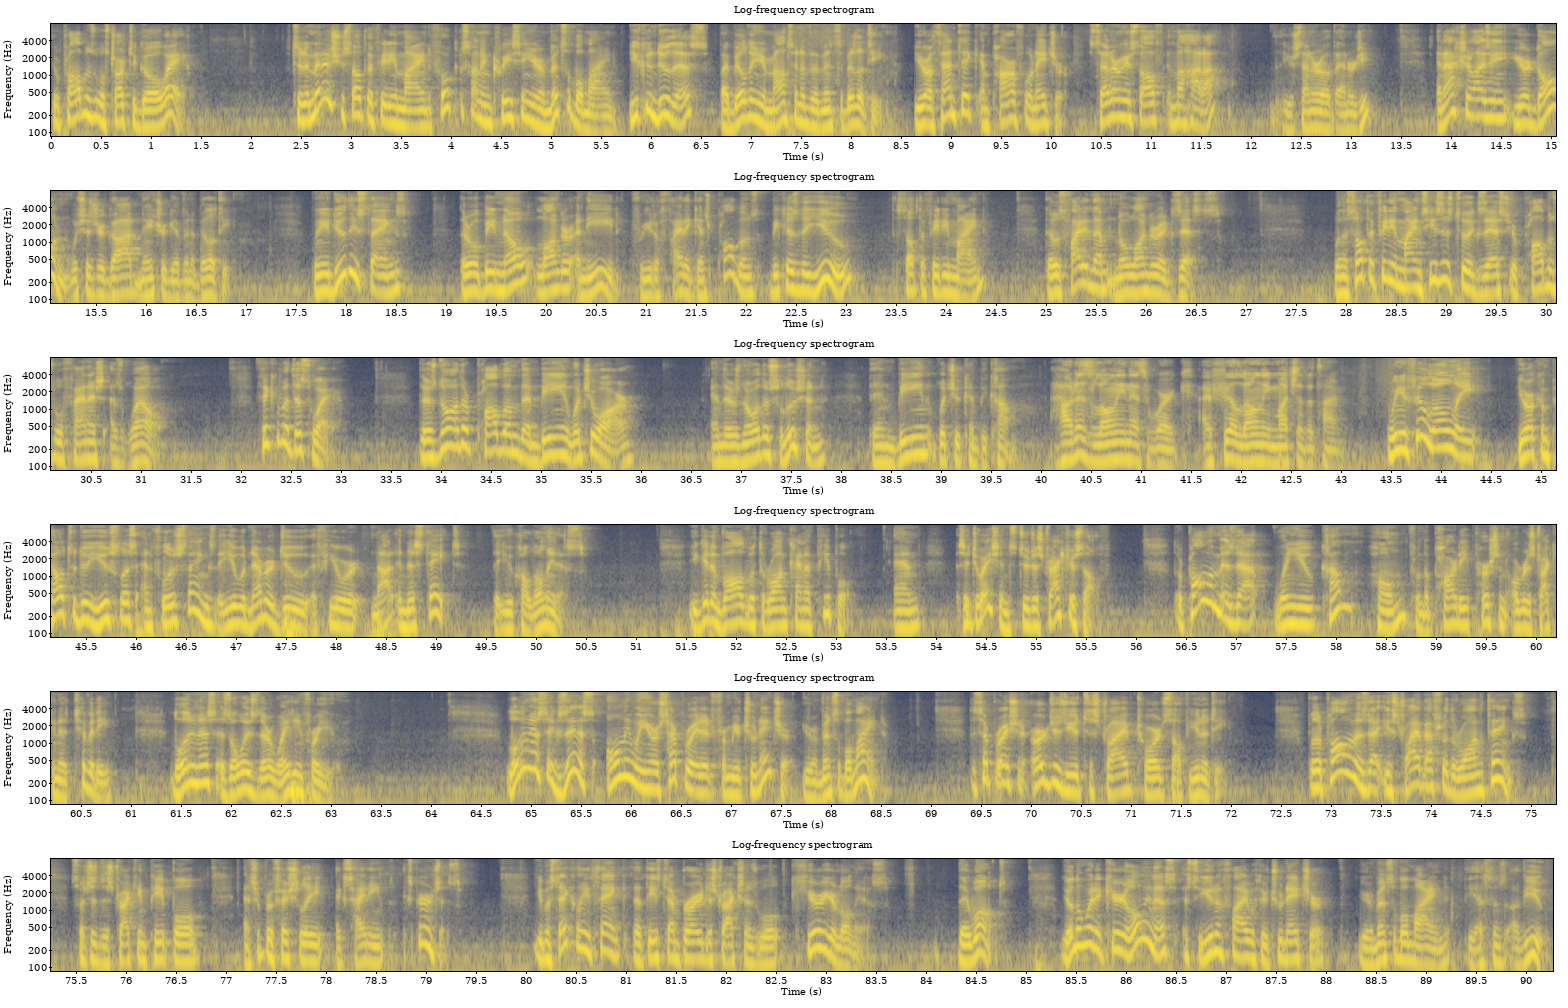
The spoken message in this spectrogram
your problems will start to go away. To diminish your self defeating mind, focus on increasing your invincible mind. You can do this by building your mountain of invincibility, your authentic and powerful nature, centering yourself in the Hara, your center of energy, and actualizing your Don, which is your God nature given ability. When you do these things, there will be no longer a need for you to fight against problems because the you, the self defeating mind, that was fighting them no longer exists. When the self defeating mind ceases to exist, your problems will vanish as well. Think of it this way there's no other problem than being what you are, and there's no other solution than being what you can become. How does loneliness work? I feel lonely much of the time. When you feel lonely, you are compelled to do useless and foolish things that you would never do if you were not in this state that you call loneliness. You get involved with the wrong kind of people and situations to distract yourself. The problem is that when you come home from the party, person, or distracting activity, loneliness is always there waiting for you. Loneliness exists only when you are separated from your true nature, your invincible mind. The separation urges you to strive towards self unity. But the problem is that you strive after the wrong things, such as distracting people and superficially exciting experiences. You mistakenly think that these temporary distractions will cure your loneliness. They won't. The only way to cure your loneliness is to unify with your true nature, your invincible mind, the essence of you.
